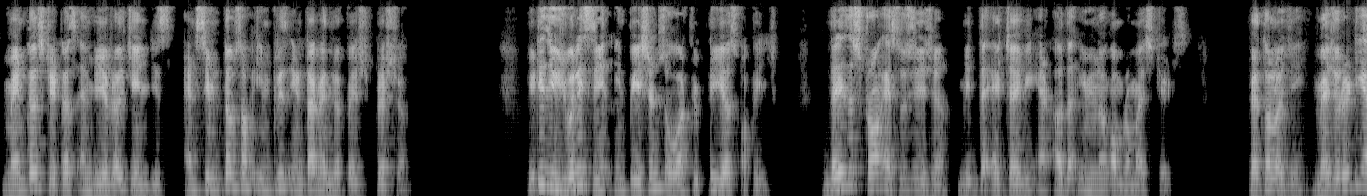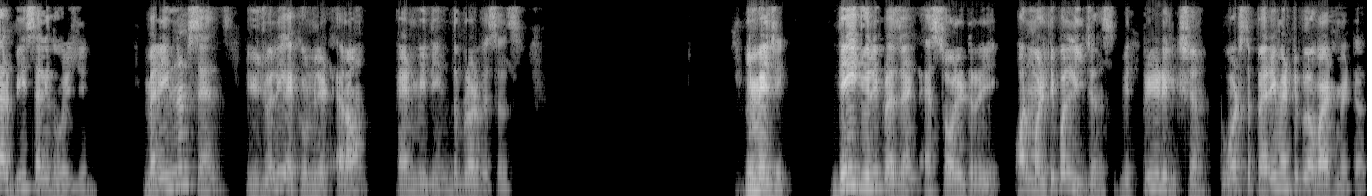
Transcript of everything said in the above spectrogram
mental status and behavioral changes, and symptoms of increased intracranial pressure. It is usually seen in patients over 50 years of age. There is a strong association with the HIV and other immunocompromised states. Pathology, majority are B cell in origin. Malignant cells usually accumulate around and within the blood vessels. Imaging. They usually present as solitary or multiple lesions with predilection towards the periventricular white matter.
